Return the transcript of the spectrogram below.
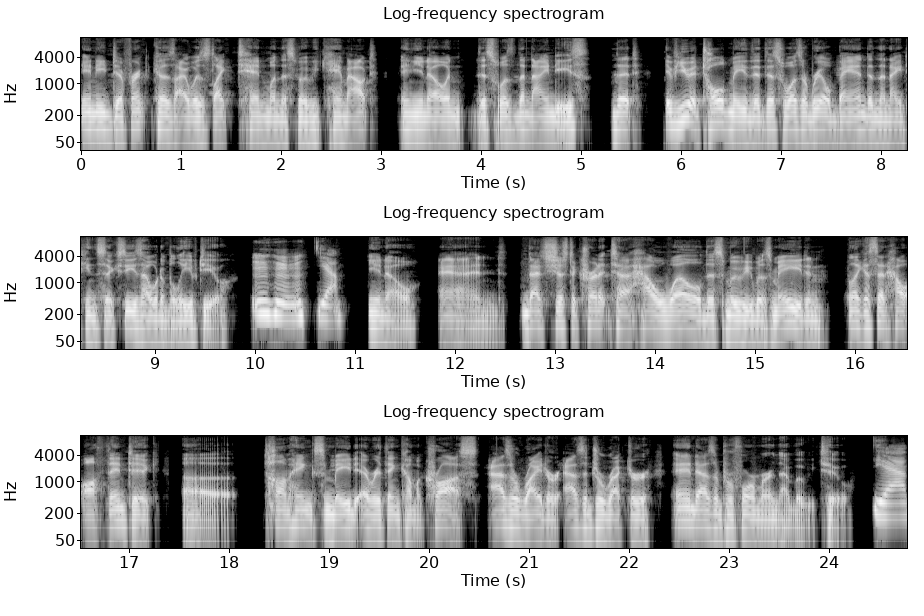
any different because I was like 10 when this movie came out. And, you know, and this was the 90s that if you had told me that this was a real band in the 1960s, I would have believed you. Mm-hmm. Yeah. You know, and that's just a credit to how well this movie was made. And like I said, how authentic uh, Tom Hanks made everything come across as a writer, as a director, and as a performer in that movie too. Yeah.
